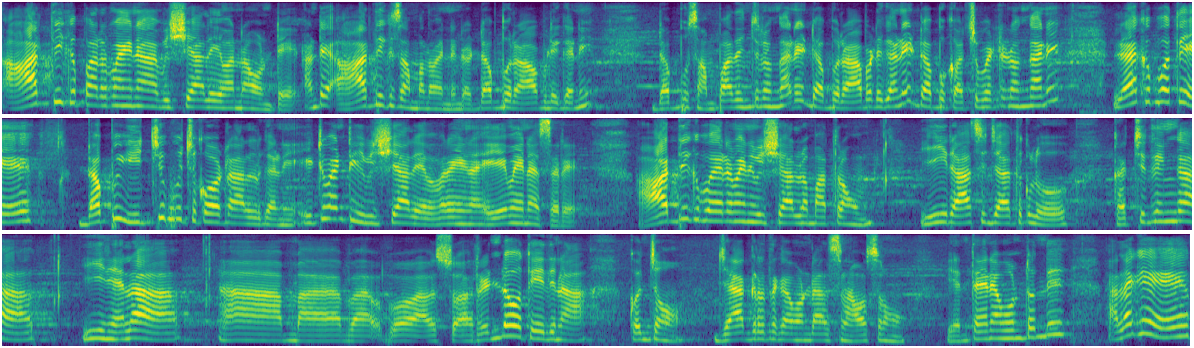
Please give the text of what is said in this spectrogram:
ఆర్థికపరమైన విషయాలు ఏమైనా ఉంటే అంటే ఆర్థిక సంబంధమైన డబ్బు రాబడి కానీ డబ్బు సంపాదించడం కానీ డబ్బు రాబడి కానీ డబ్బు ఖర్చు పెట్టడం కానీ లేకపోతే డబ్బు ఇచ్చిపుచ్చుకోవటాలు కానీ ఇటువంటి విషయాలు ఎవరైనా ఏమైనా సరే ఆర్థికపరమైన విషయాల్లో మాత్రం ఈ రాశి జాతకులు ఖచ్చితంగా ఈ నెల రెండవ తేదీన కొంచెం జాగ్రత్తగా ఉండాల్సిన అవసరం ఎంతైనా ఉంటుంది. అలాగే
